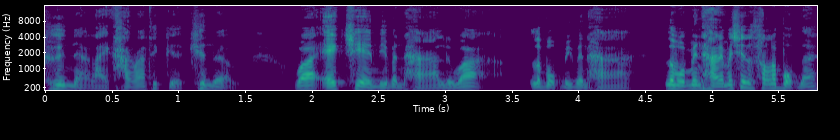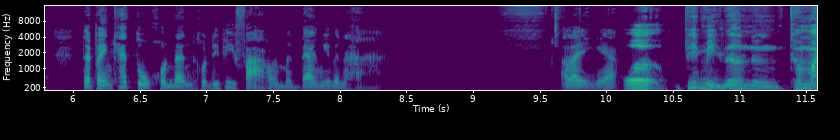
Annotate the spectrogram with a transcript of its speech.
ขึ้นเนี่ยหลายครั้งแล้วที่เกิดขึ้นเนี่ยว่า exchange มีปัญหาหรือว่าระบบมีปัญหา ระบบมีปัญหาไม่ใช่ทั้งระบบนะ แต่เป็นแค่ตัวคนนั้นคนที่พี่ฝากไว้เหมือนแบงค์มีปัญหา อะไรอย่างเงี้ยเออพี่มีอีกเรื่องหนึ่งทำไม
